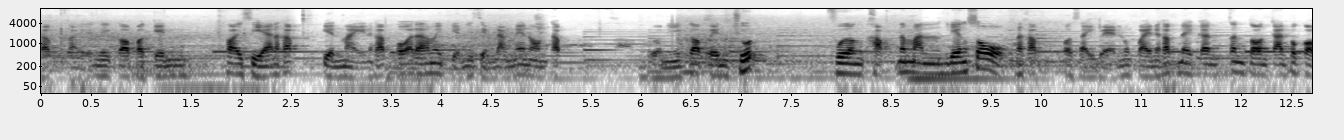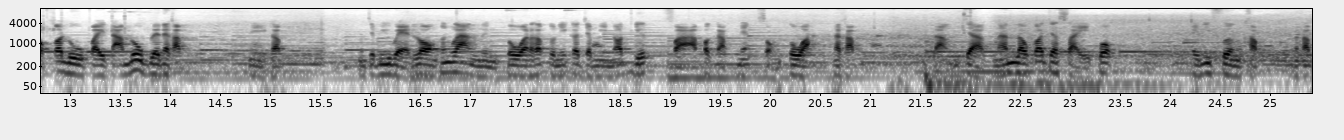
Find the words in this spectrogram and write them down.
ครับไขนี่ก็ประเก็นถอยเสียนะครับ เปลี่ยนใหม่นะครับ เพราะว่าถ้าไม่เปลี่ยนมีเสียงดังแน่นอนครับ ตัวนี้ก็เป็นชุดเฟืองขับน้ำมันเลี้ยงโซ่นะครับ ก็ใส่แหวนลงไปนะครับ ในการขั้นตอนการประกอบก็ดูไปตามรูปเลยนะครับ นี่ครับ มันจะมีแหวนรองข้างล่างหนึ่งตัวนะครับ ตัวนี้ก็จะมีน็อตยึดฝาประกับเนี่ยสองตัวนะครับ หลังจากนั้นเราก็จะใส่พวกไอ้นี่เฟืองขับนะครับ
